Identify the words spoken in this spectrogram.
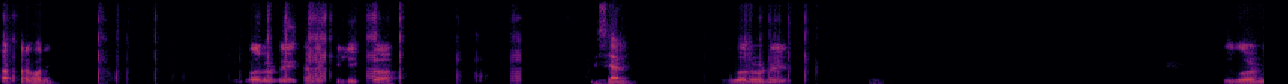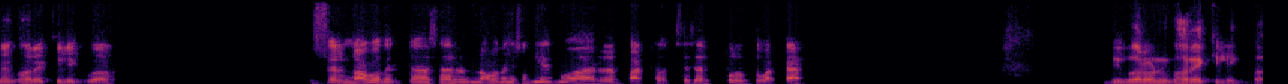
বাটটার ঘরে। বিবরণে এখানে কি লিখবা স্যার। বিবরণে বিবরণে ঘরে কি লিখবা? স্যার নগদেরটা স্যার নগদান হিসাব লিখব আর বাটটা হচ্ছে স্যার প্রদত্ত বাটটা বিবরণ ঘরে কি লিখবা?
